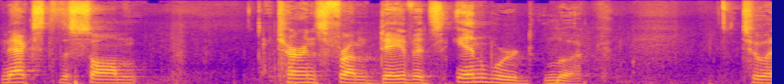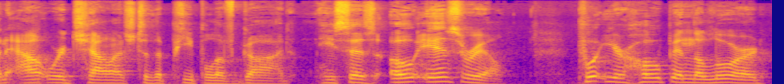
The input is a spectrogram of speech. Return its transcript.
Next, the psalm turns from David's inward look to an outward challenge to the people of God. He says, O Israel, put your hope in the Lord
